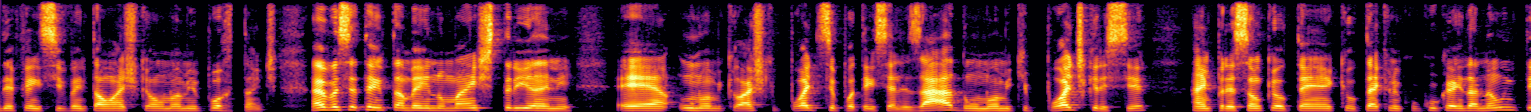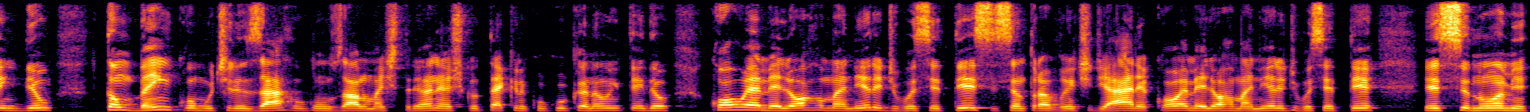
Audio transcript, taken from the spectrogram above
defensiva. Então acho que é um nome importante. Aí você tem também no Maestriani é um nome que eu acho que pode ser potencializado, um nome que pode crescer. A impressão que eu tenho é que o técnico Cuca ainda não entendeu tão bem como utilizar o Gonzalo Mastriani. Acho que o técnico Cuca não entendeu qual é a melhor maneira de você ter esse centroavante de área, qual é a melhor maneira de você ter esse nome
